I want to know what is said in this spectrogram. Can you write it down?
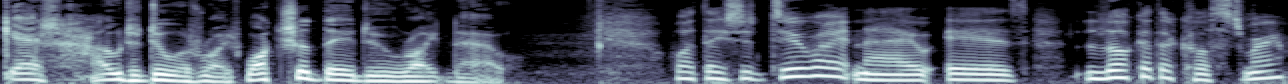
get how to do it right, what should they do right now? What they should do right now is look at their customer,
